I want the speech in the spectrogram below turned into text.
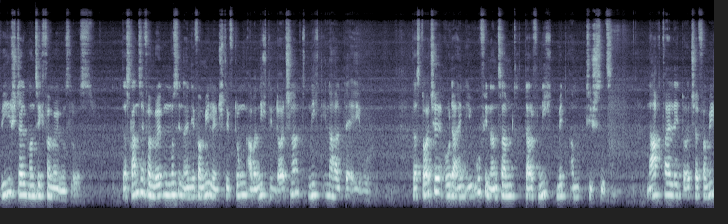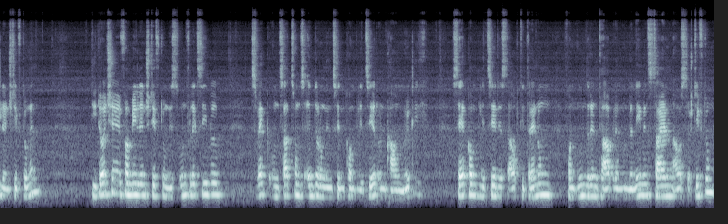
Wie stellt man sich vermögenslos? Das ganze Vermögen muss in eine Familienstiftung, aber nicht in Deutschland, nicht innerhalb der EU. Das deutsche oder ein EU-Finanzamt darf nicht mit am Tisch sitzen. Nachteile deutscher Familienstiftungen. Die deutsche Familienstiftung ist unflexibel. Zweck- und Satzungsänderungen sind kompliziert und kaum möglich. Sehr kompliziert ist auch die Trennung von unrentablen Unternehmensteilen aus der Stiftung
